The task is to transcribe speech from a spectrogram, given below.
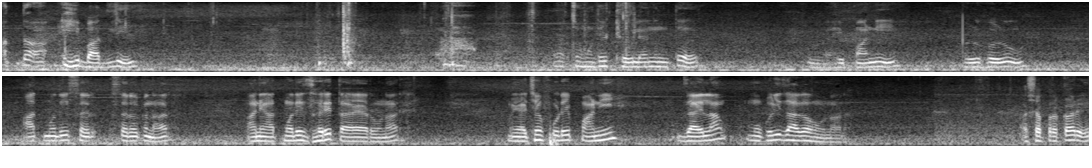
आता ही बादली याच्यामध्ये ठेवल्यानंतर हे पाणी हळूहळू आतमध्ये सर सरकणार आणि आतमध्ये झरे तयार होणार. मग याच्यापुढे पाणी जायला मोकळी जागा होणार. अशा प्रकारे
